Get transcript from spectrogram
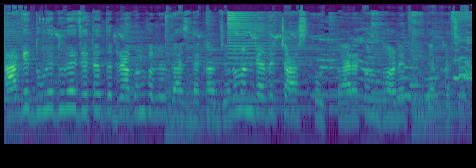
আগে দূরে দূরে যেতে তো ড্রাগন ফলের গাছ দেখার জন্য মানে যাদের চাষ করতো আর এখন ঘরেতেই দেখা যায়।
